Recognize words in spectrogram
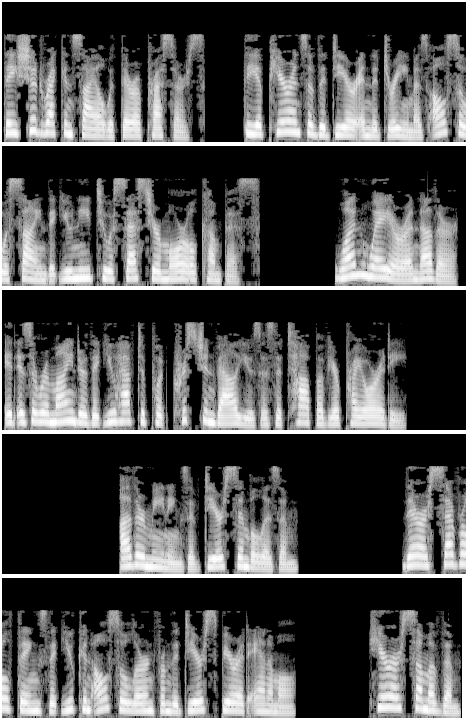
They should reconcile with their oppressors. The appearance of the deer in the dream is also a sign that you need to assess your moral compass. One way or another, it is a reminder that you have to put Christian values as the top of your priority. Other meanings of deer symbolism There are several things that you can also learn from the deer spirit animal. Here are some of them.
